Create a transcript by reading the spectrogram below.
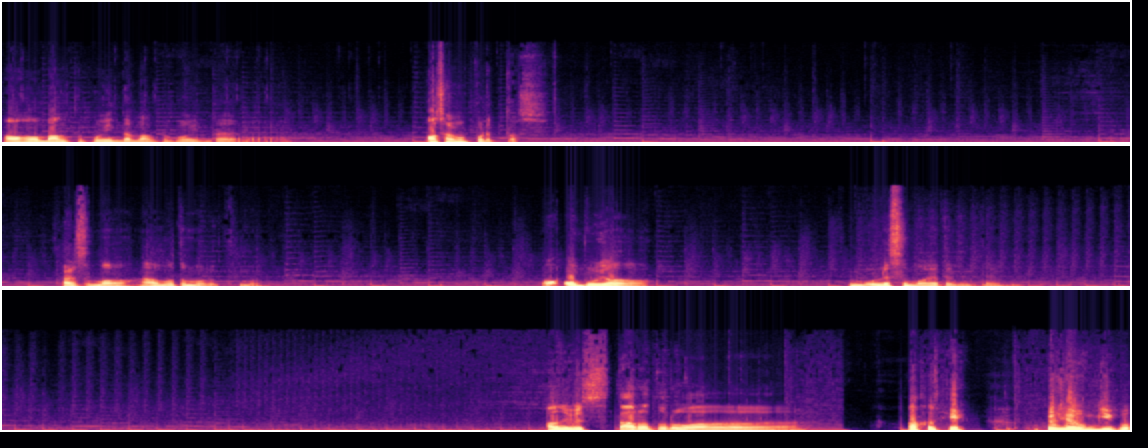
어허 망토 보인다 망토 보인다. 아 잘못 버렸다 씨. 잘 숨어 아무도 모르고 숨어 어, 어 뭐야 몰래 숨어야 되는데. 아니 왜 따라 들어와? 아니 빨리 옮기고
